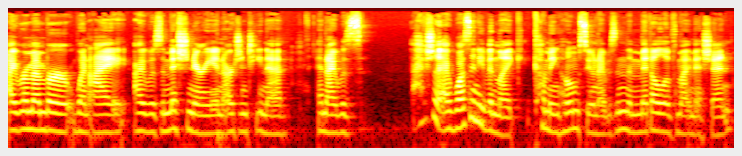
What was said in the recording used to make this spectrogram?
I remember when I, I was a missionary in Argentina and I was actually i wasn't even like coming home soon. I was in the middle of my mission.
